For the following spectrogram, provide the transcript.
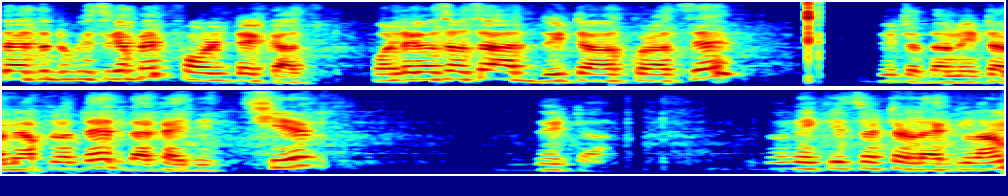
তো এতটুকু শিখে আপনি ফন্টের কাজ ফন্টের কাজ আছে আর দুইটা অক্ষর আছে দুইটা দান এটা আমি আপনাদের দেখাই দিচ্ছি দুইটা দুনে কিছু একটা লিখলাম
